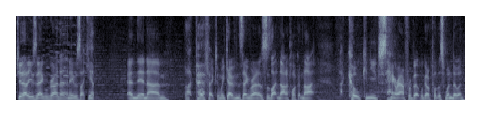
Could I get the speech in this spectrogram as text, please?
do you know how to use an angle grinder? And he was like, yep. And then um, like, perfect. And we gave him the angle grinder. This was like nine o'clock at night. Cool, can you just hang around for a bit? We've got to put this window in.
